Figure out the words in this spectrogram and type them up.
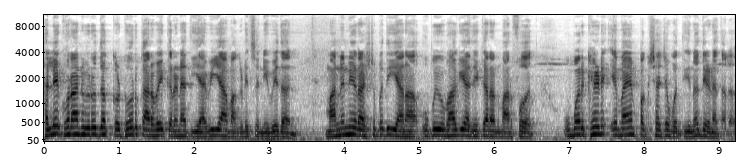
हल्लेखोरांविरुद्ध कठोर कारवाई करण्यात यावी या मागणीचं निवेदन माननीय राष्ट्रपती यांना उपविभागीय अधिकाऱ्यांमार्फत उमरखेड एम आय एम पक्षाच्या वतीनं देण्यात आलं.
